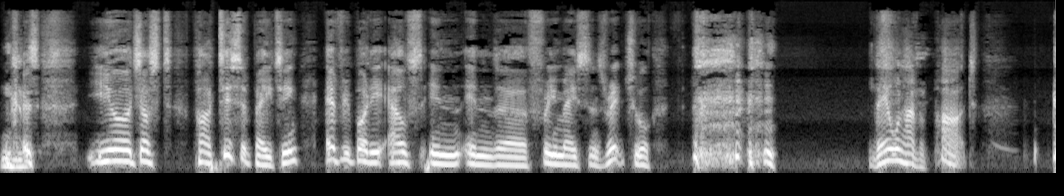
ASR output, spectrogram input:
Because you're just participating. Everybody else in, in the Freemasons ritual, they all have a part.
